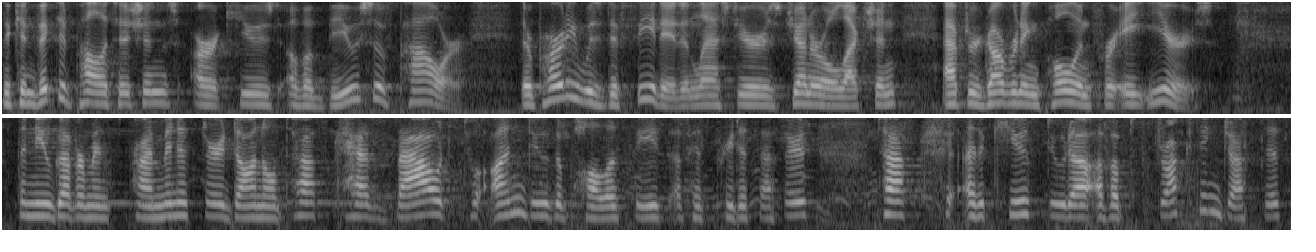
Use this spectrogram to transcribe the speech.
The convicted politicians are accused of abuse of power their party was defeated in last year's general election after governing Poland for eight years. The new government's Prime Minister Donald Tusk has vowed to undo the policies of his predecessors. Tusk accused Duda of obstructing justice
